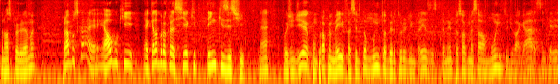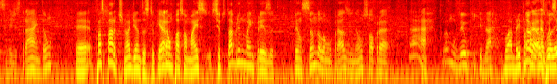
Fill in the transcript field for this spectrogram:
do nosso programa, para buscar. É, é algo que é aquela burocracia que tem que existir, né? Hoje em dia, com o próprio MEI, facilitou muito a abertura de empresas, que também o pessoal começava muito devagar, sem querer se registrar. Então, é, faz parte, não adianta. Se tu quer dar um passo a mais, se tu tá abrindo uma empresa pensando a longo prazo e não só para ah, vamos ver o que que dá. Vou abrir para Não, pagar cara, os vou dizer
